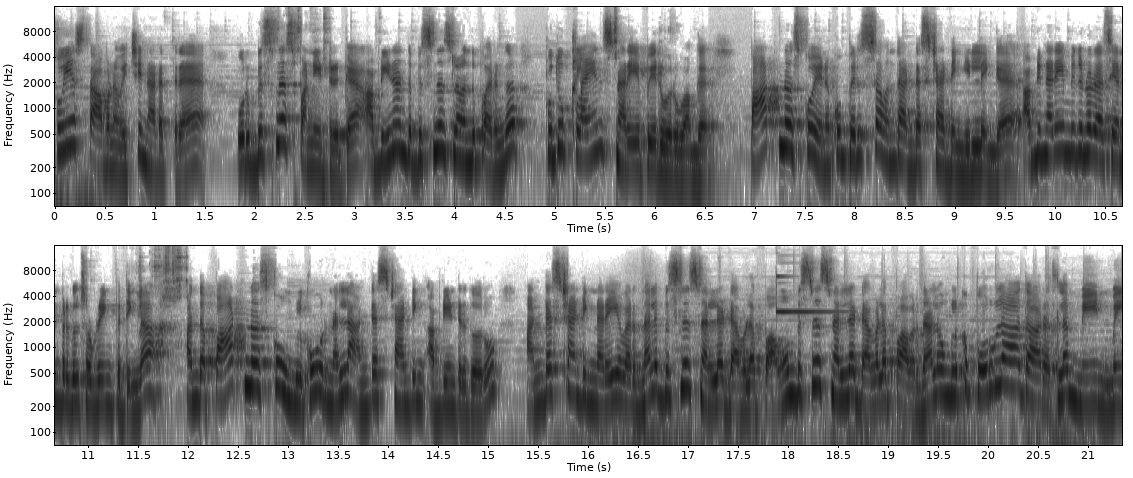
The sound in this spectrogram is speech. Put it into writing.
சுயஸ்தாபனம் வச்சு நடத்துகிறேன் ஒரு பிஸ்னஸ் பண்ணிகிட்ருக்கேன் இருக்கேன் அப்படின்னா அந்த பிஸ்னஸில் வந்து பாருங்கள் புது கிளைண்ட்ஸ் நிறைய பேர் வருவாங்க. பார்ட்னர்ஸ்க்கும் எனக்கும் பெருசாக வந்து அண்டர்ஸ்டாண்டிங் இல்லைங்க. அப்படி நிறைய மிதுன ராசி அன்பர்கள் சொல்கிறீங்க பார்த்தீங்களா அந்த பார்ட்னர்ஸ்க்கும் உங்களுக்கும் ஒரு நல்ல அண்டர்ஸ்டாண்டிங் அப்படின்றது வரும். அண்டர்ஸ்டாண்டிங் நிறைய வரதுனால பிஸ்னஸ் நல்லா டெவலப் ஆகும். பிஸ்னஸ் நல்லா டெவலப் ஆகிறதுனால உங்களுக்கு பொருளாதாரத்தில் மேன்மை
